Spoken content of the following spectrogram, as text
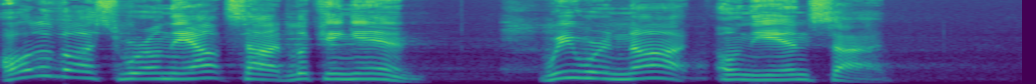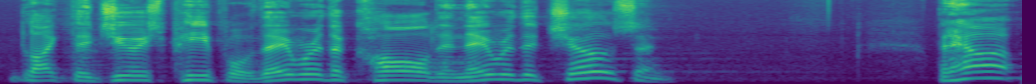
all of us were on the outside looking in. We were not on the inside like the Jewish people. They were the called and they were the chosen. But how,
